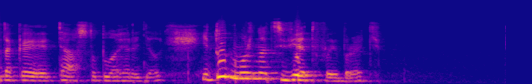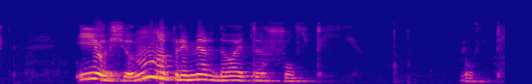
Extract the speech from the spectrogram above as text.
таке часто блогери роблять. І тут можна цвет вибрати. І ось, ну, наприклад, давайте жовтий Жовтий.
